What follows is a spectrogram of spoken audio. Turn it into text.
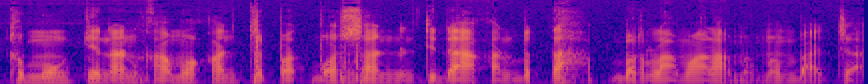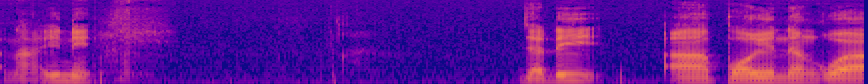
kemungkinan kamu akan cepat bosan dan tidak akan betah berlama-lama membaca. Nah ini, jadi uh, poin yang gue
